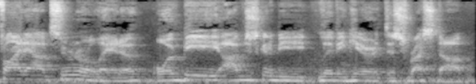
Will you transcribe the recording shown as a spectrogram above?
find out sooner or later, or B, I'm just going to be living here at this rest stop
